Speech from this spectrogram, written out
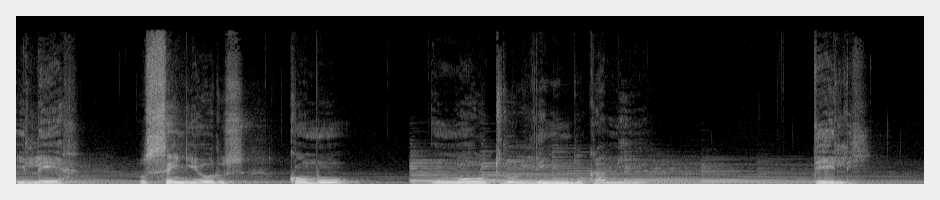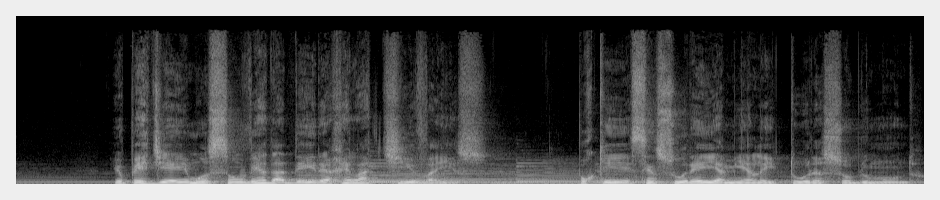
e ler os 100 euros como um outro lindo caminho dele. Eu perdi a emoção verdadeira relativa a isso, porque censurei a minha leitura sobre o mundo.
